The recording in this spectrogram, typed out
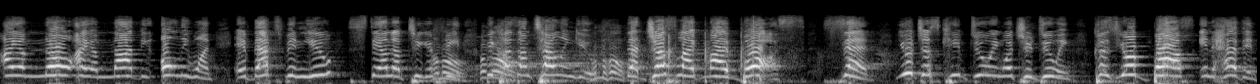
I am no, I am not the only one. If that's been you, stand up to your Come feet. on, because on. I'm telling you that just like my boss said, you just keep doing what you're doing because your boss in heaven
